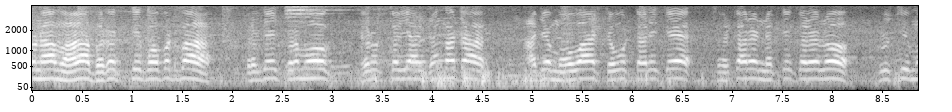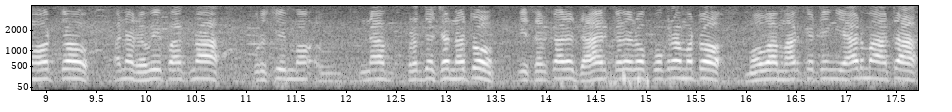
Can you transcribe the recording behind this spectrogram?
નામ હાળા ભરતસિંહ પોપટભા પ્રદેશ પ્રમુખ, ખેડૂત કલ્યાણ સંગઠન. આજે મહુવા ચૌદ તારીખે સરકારે નક્કી કરેલો કૃષિ મહોત્સવ અને રવિ પાકના કૃષિ ના પ્રદર્શન હતું. એ સરકારે જાહેર કરેલો પ્રોગ્રામ હતો. મહુવા માર્કેટિંગ યાર્ડમાં હતા.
